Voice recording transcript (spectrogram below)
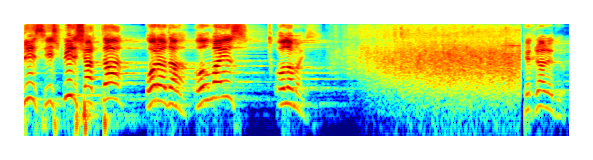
biz hiçbir şartta orada olmayız, olamayız. Tekrar ediyorum.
